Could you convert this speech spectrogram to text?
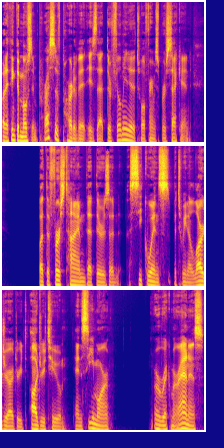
But I think the most impressive part of it is that they're filming it at 12 frames per second. But the first time that there's a, sequence between a larger Audrey, Audrey 2 and Seymour or Rick Moranis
